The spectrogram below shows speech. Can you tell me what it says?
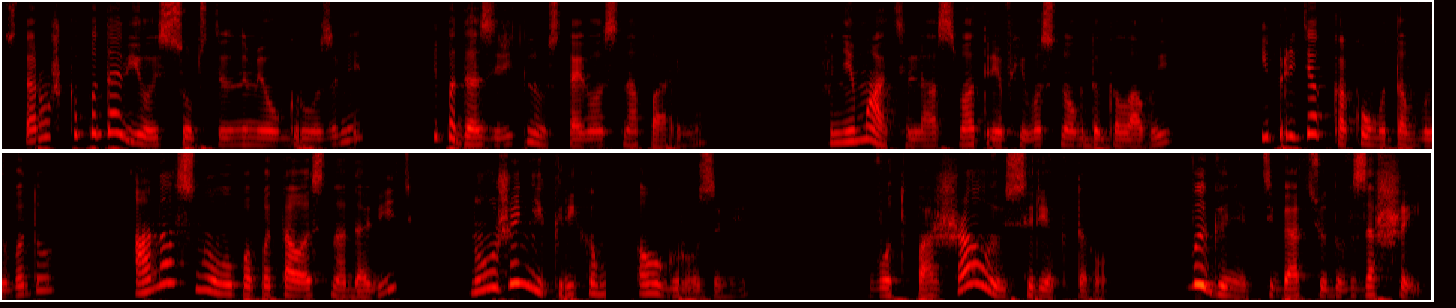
Старушка подавилась собственными угрозами и подозрительно уставилась на парня. Внимательно осмотрев его с ног до головы и придя к какому-то выводу, она снова попыталась надавить но уже не криком, а угрозами. Вот пожалуюсь ректору, выгонят тебя отсюда в зашей.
